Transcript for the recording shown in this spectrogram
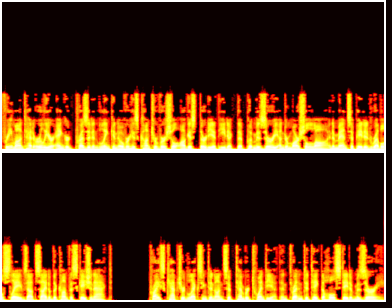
Fremont had earlier angered President Lincoln over his controversial August 30 edict that put Missouri under martial law and emancipated rebel slaves outside of the Confiscation Act. Price captured Lexington on September 20 and threatened to take the whole state of Missouri.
